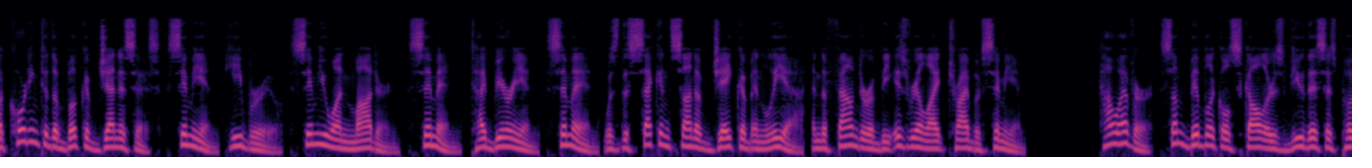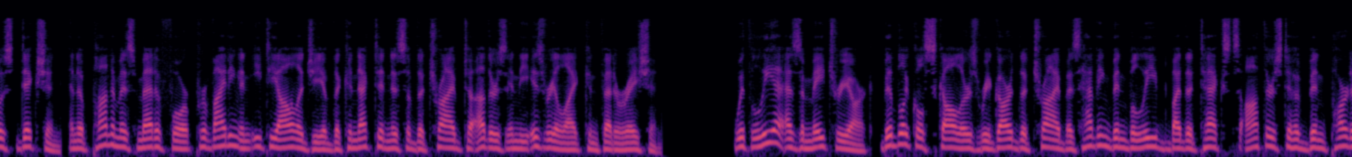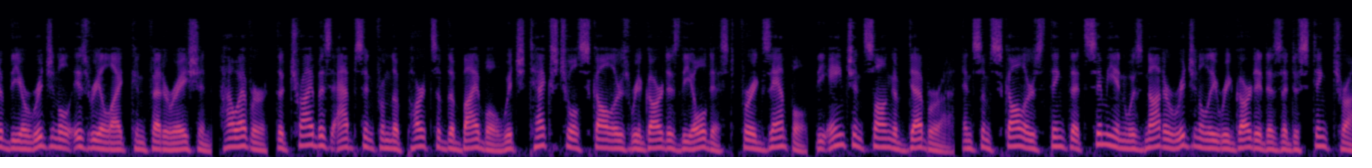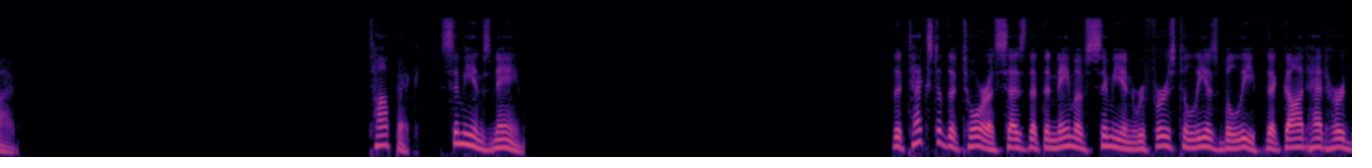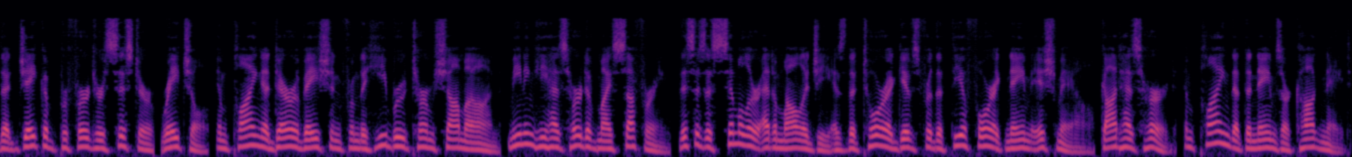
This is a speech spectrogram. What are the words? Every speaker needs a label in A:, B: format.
A: According to the Book of Genesis, Simeon Hebrew, Simeon modern, Simeon, Tiberian, Simeon was the second son of Jacob and Leah, and the founder of the Israelite tribe of Simeon. However, some biblical scholars view this as postdiction, an eponymous metaphor providing an etiology of the connectedness of the tribe to others in the Israelite confederation. With Leah as a matriarch, biblical scholars regard the tribe as having been believed by the text's authors to have been part of the original Israelite confederation, however, the tribe is absent from the parts of the Bible which textual scholars regard as the oldest for example, the ancient Song of Deborah, and some scholars think that Simeon was not originally regarded as a distinct tribe. Simeon's name The text of the Torah says that the name of Simeon refers to Leah's belief that God had heard that Jacob preferred her sister, Rachel, implying a derivation from the Hebrew term shama'an, meaning he has heard of my suffering. This is a similar etymology as the Torah gives for the theophoric name Ishmael God has heard, implying that the names are cognate.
